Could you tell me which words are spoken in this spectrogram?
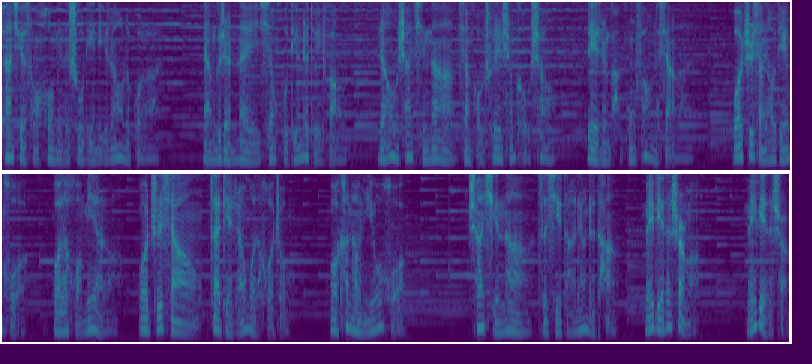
他却从后面的树林里绕了过来。两个人类相互盯着对方。然后沙琪娜向狗吹了声口哨，猎人把弓放了下来。我只想要点火，我的火灭了。我只想再点燃我的火种。我看到你有火。沙琪娜仔细打量着他，没别的事儿吗？没别的事儿。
